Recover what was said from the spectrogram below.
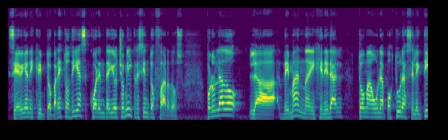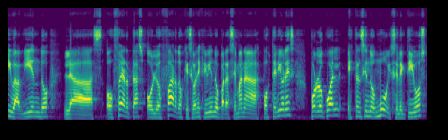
se habían inscrito para estos días 48.300 fardos. Por un lado, la demanda en general toma una postura selectiva viendo las ofertas o los fardos que se van escribiendo para semanas posteriores, por lo cual están siendo muy selectivos,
